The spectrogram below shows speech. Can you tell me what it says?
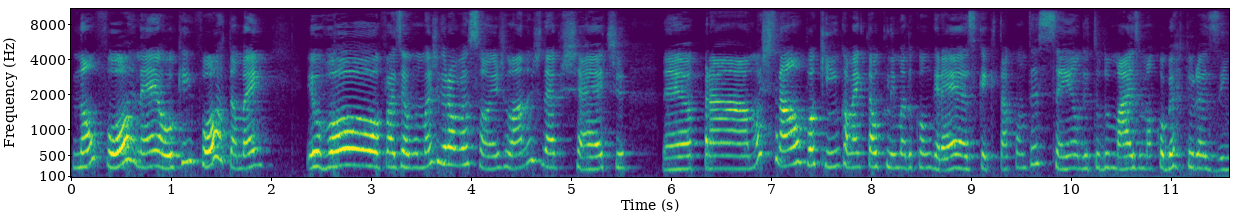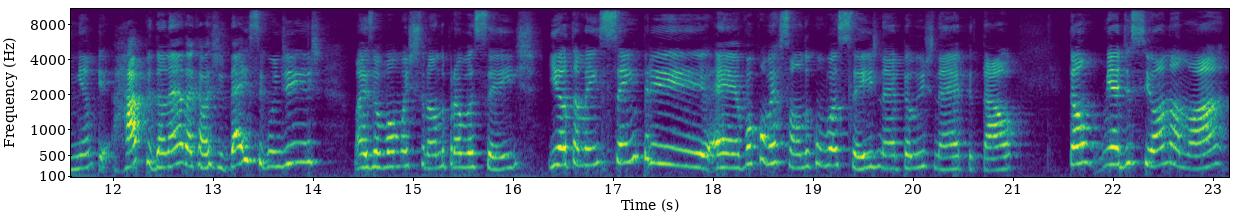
não for, né, ou quem for também, eu vou fazer algumas gravações lá no Snapchat, né, pra mostrar um pouquinho como é que tá o clima do congresso, o que que tá acontecendo e tudo mais, uma coberturazinha rápida, né, daquelas de 10 segundinhos, mas eu vou mostrando para vocês. E eu também sempre é, vou conversando com vocês, né, pelo Snap e tal. Então, me adiciona lá,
